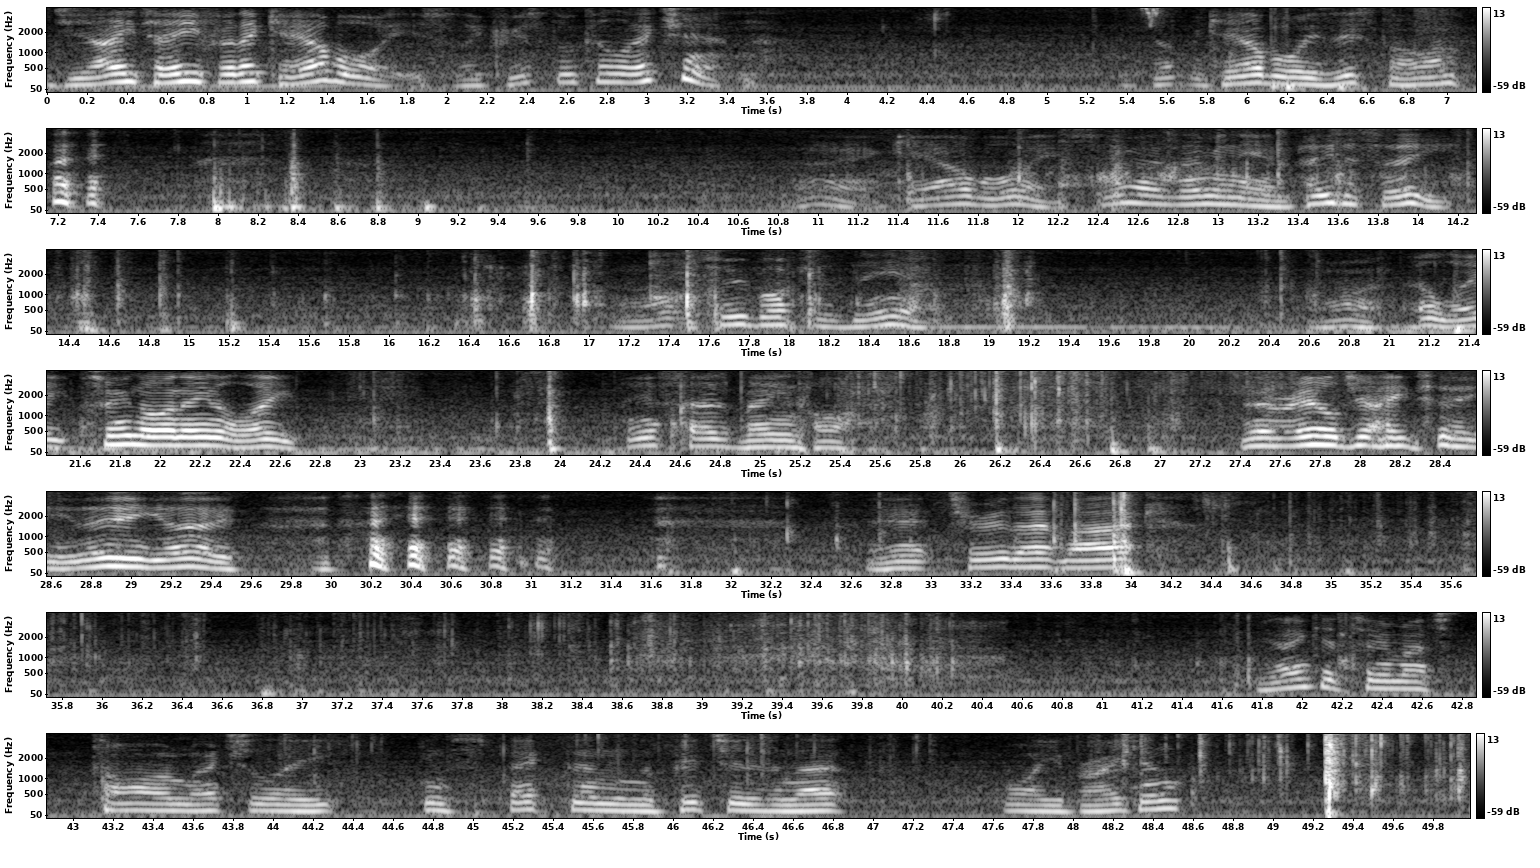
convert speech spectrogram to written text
JT for the Cowboys, the Crystal Collection. Got the Cowboys this time. Alright, Cowboys. Who has them in there? Peter C. Alright, two boxes down. Alright, Elite. 219 Elite. This has been hot. The real JT. There you go. yeah, true that, Mark. You don't get too much time actually inspecting the pictures and that while you're breaking.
